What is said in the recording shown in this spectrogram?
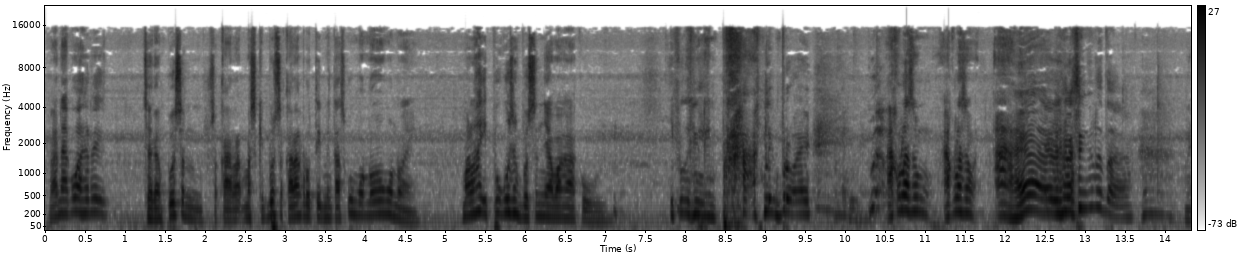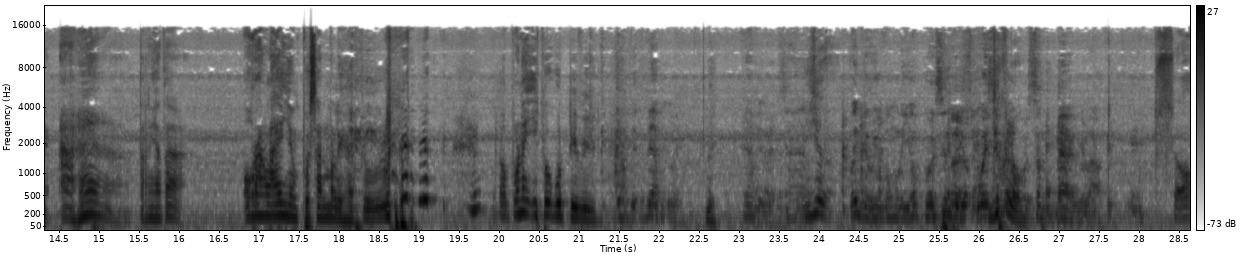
Makanya aku akhirnya jarang bosen sekarang meskipun sekarang rutinitasku ngono-ngono ae. Malah ibuku sing bosen nyawang aku. Ibu ngelimprak, ngelimpro ae. Aku langsung aku langsung aha, langsung gitu tuh. Nek, aha, ternyata orang lain yang bosan melihatku. Apa nih ibuku dewi? Apik tapi apik kowe. Kowe. Iya, Kowe gawe wong liya bosen lho kowe Dik lho. bosen. Nah, kuwi lho apik. so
